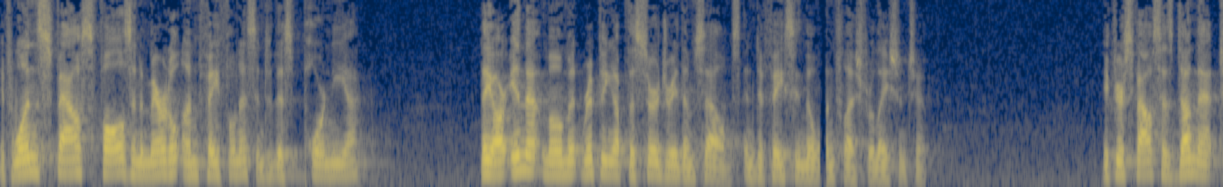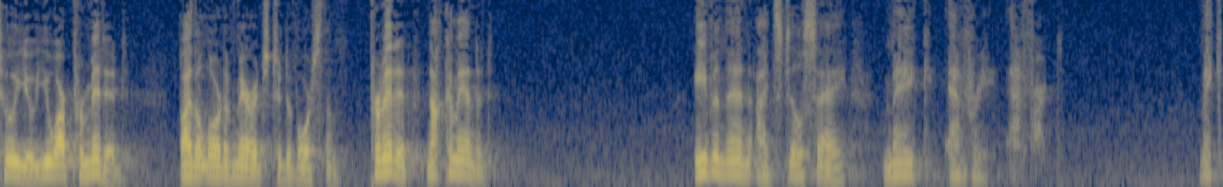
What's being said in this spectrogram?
If one spouse falls into marital unfaithfulness, into this porneia, they are in that moment ripping up the surgery themselves and defacing the one flesh relationship. If your spouse has done that to you, you are permitted by the Lord of marriage to divorce them. Permitted, not commanded. Even then, I'd still say, make every effort. Make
